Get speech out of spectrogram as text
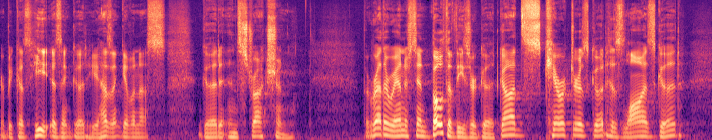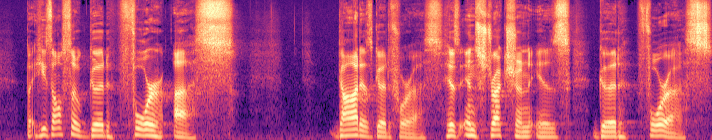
or because he isn't good, he hasn't given us good instruction. But rather, we understand both of these are good. God's character is good, his law is good, but he's also good for us. God is good for us. His instruction is good for us.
